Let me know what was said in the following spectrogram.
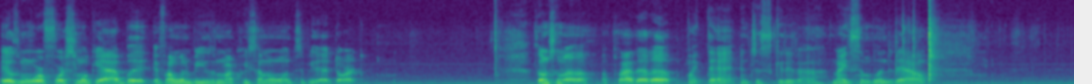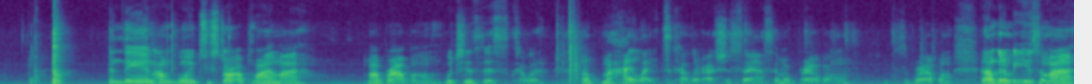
It was more for a smoky eye but if I'm going to be using my crease I don't want it to be that dark so I'm just going to apply that up like that and just get it uh, nice and blended out. And then I'm going to start applying my my brow bone, which is this color. Uh, my highlights color, I should say. I said my brow bone. It's a brow bone. And I'm going to be using my,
